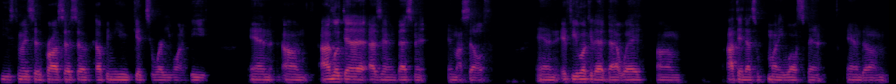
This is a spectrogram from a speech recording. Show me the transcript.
He's committed to the process of helping you get to where you want to be. And um, i looked at it as an investment in myself. And if you look at it that way um, i think that's money well spent and um,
